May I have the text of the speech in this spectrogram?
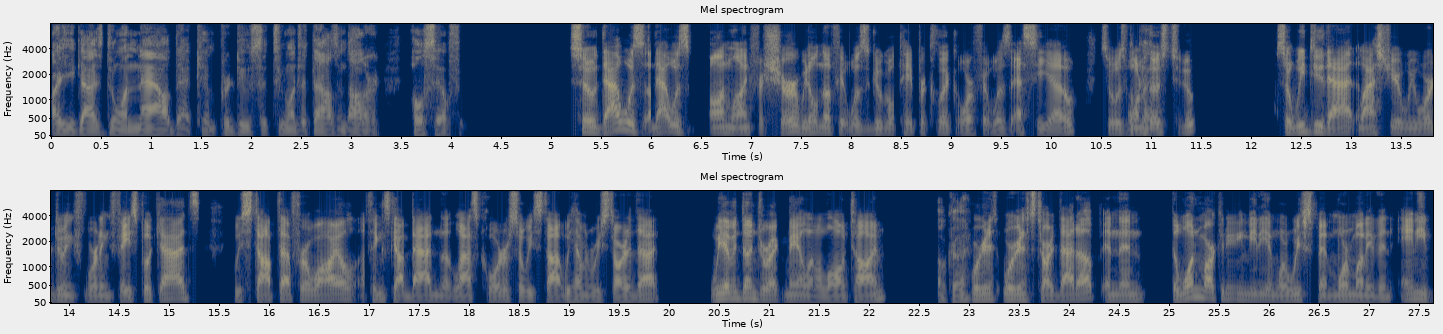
are you guys doing now that can produce a $200,000 wholesale fee? So that was that was online for sure. We don't know if it was Google pay per click or if it was SEO. So it was one of those two. So we do that. Last year we were doing running Facebook ads. We stopped that for a while. Uh, things got bad in the last quarter, so we stopped. We haven't restarted that. We haven't done direct mail in a long time. Okay. We're gonna we're gonna start that up, and then the one marketing medium where we've spent more money than any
